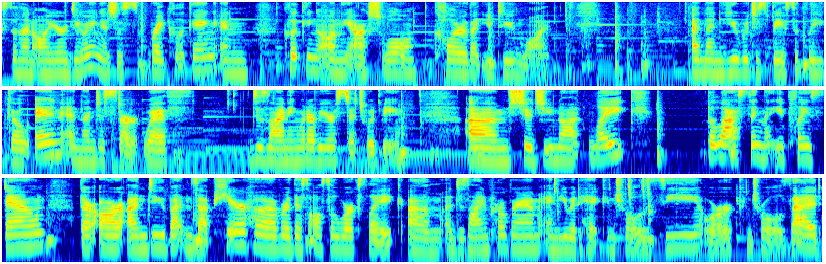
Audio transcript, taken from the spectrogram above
So then all you're doing is just right clicking and clicking on the actual color that you do want. And then you would just basically go in and then just start with designing whatever your stitch would be. Um, should you not like the last thing that you place down, there are undo buttons up here. However, this also works like um, a design program and you would hit Control Z or Control Z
